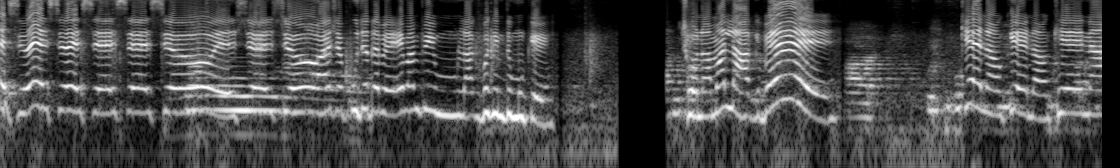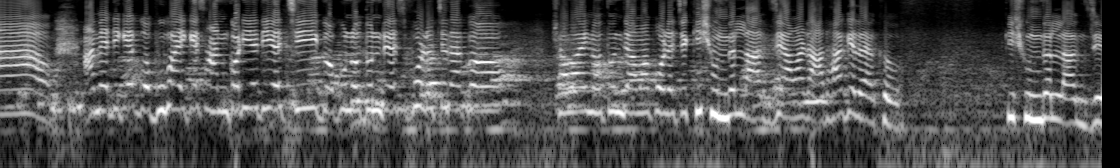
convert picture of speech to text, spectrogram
এসো এসো এসো এসো এসো এসো এসো। আসো পুজো দেবে। এমন পি লাগবে কিন্তু মুখে। সোনামা লাগবে? কে নাও কে নাও কে নাও। আমি এদিকে গপু ভাইকে স্নান করিয়ে দিয়েছি। গপু নতুন ড্রেস পরেছে, দেখো। সবাই নতুন জামা পরেছে। কি সুন্দর লাগছে আমার রাধাকে, দেখো। কি সুন্দর লাগছে।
